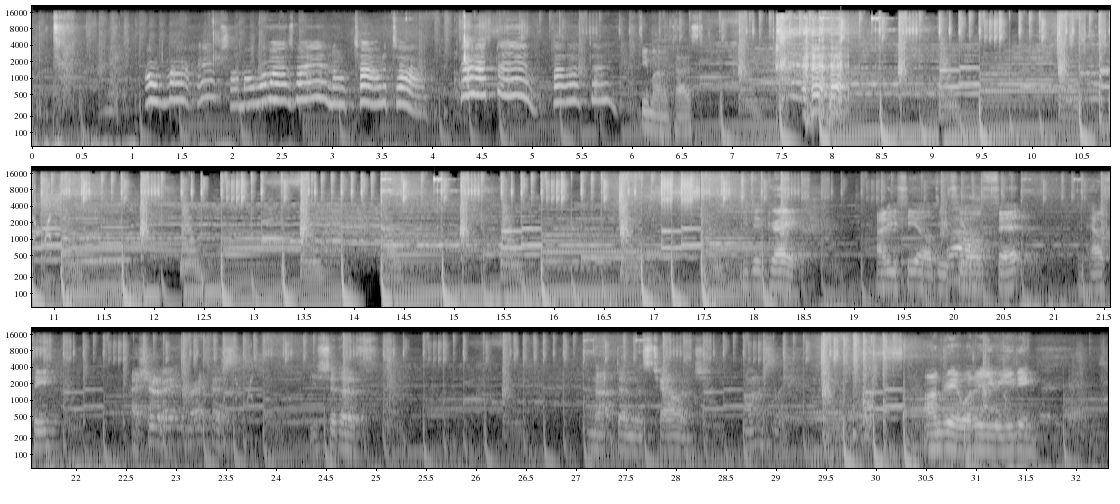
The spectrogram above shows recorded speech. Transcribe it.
Demonetized. Did great. How do you feel? Do you feel fit and healthy? I should have eaten breakfast. You should have not done this challenge. Honestly. Andrea, what are you eating?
